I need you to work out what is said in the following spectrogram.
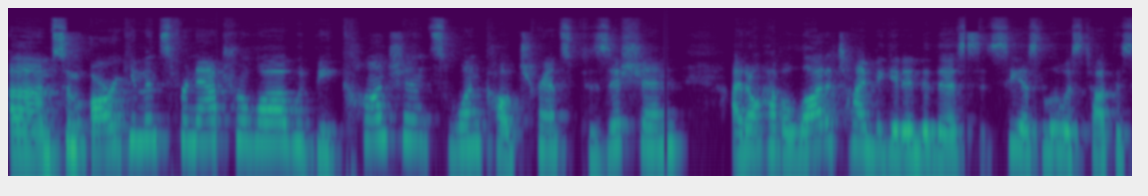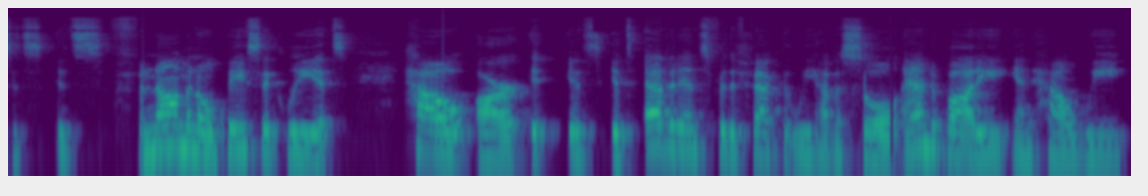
Um, some arguments for natural law would be conscience, one called transposition. I don't have a lot of time to get into this. C.S. Lewis taught this. It's it's phenomenal. Basically, it's how our it, it's it's evidence for the fact that we have a soul and a body and how we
